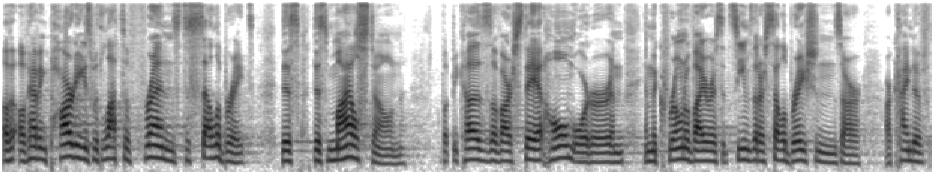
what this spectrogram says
of, of having parties with lots of friends to celebrate this, this milestone. But because of our stay at home order and, and the coronavirus, it seems that our celebrations are, are kind of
